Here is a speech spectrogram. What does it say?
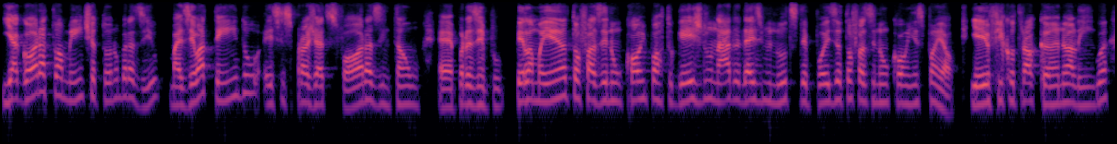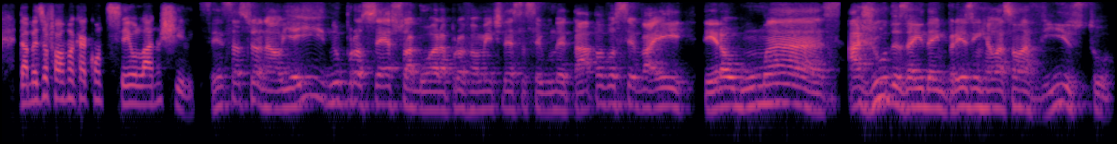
E agora, atualmente, eu estou no Brasil, mas eu atendo esses projetos fora. Então, é, por exemplo, pela manhã eu estou fazendo um call em português, do nada, 10 minutos depois eu estou fazendo um call em espanhol. E aí eu fico trocando a língua da mesma forma que aconteceu lá no Chile. Sensacional. E aí, no processo agora, provavelmente nessa segunda etapa, você vai ter algumas ajudas aí da empresa em relação a visto,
